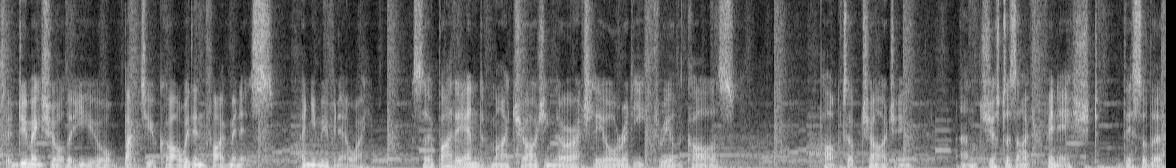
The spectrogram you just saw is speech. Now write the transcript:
So do make sure that you're back to your car within five minutes and you're moving it away. So by the end of my charging, there are actually already three other cars parked up charging. And just as I finished, this other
